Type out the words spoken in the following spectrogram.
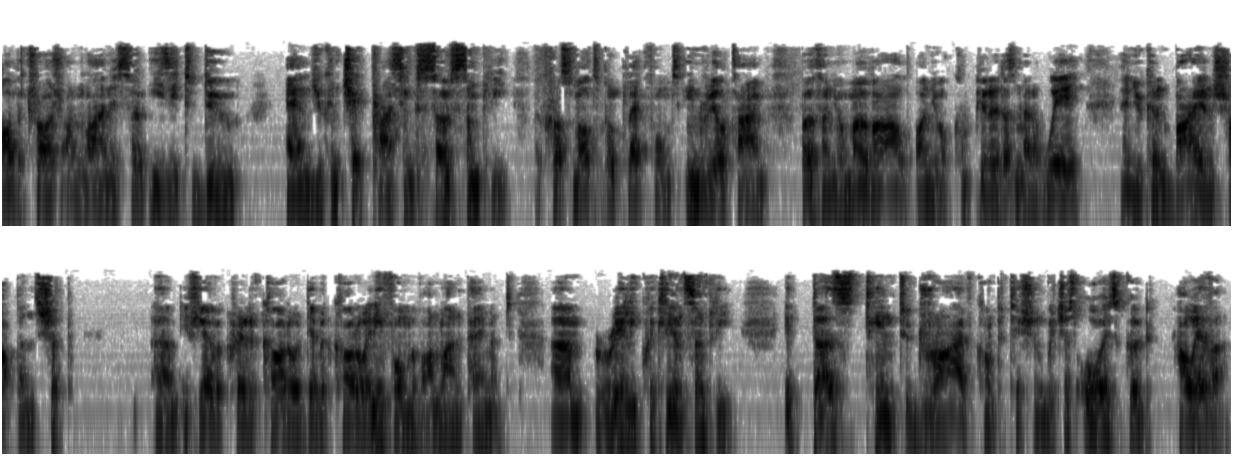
arbitrage online is so easy to do and you can check pricing so simply across multiple platforms in real time, both on your mobile, on your computer, doesn't matter where, and you can buy and shop and ship um, if you have a credit card or debit card or any form of online payment, um, really quickly and simply. It does tend to drive competition, which is always good. However,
